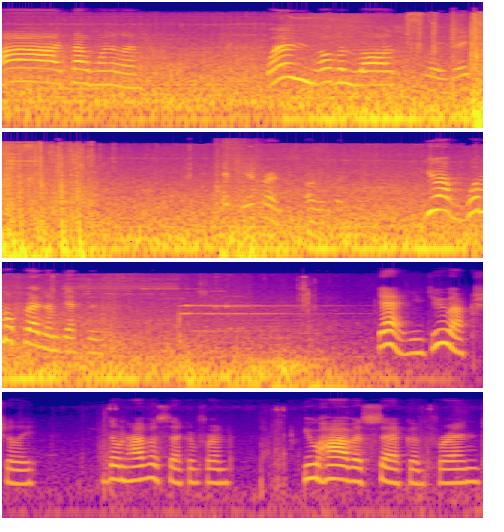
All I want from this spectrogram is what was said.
Ah, I found one of them. One of the lost players, eh? It's your friend. You have one more friend, I'm guessing. Yeah, you do actually. You don't have a second friend. You have a second friend.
